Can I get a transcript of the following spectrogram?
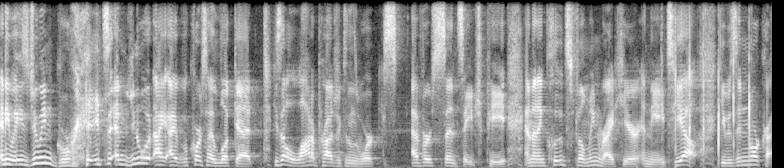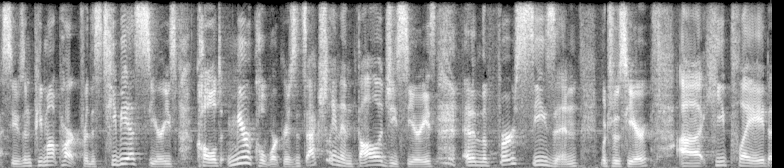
Anyway, he's doing great. And you know what? I, I of course I look at. He's had a lot of projects in the works ever since HP, and that includes filming right here in the ATL. He was in Norcross. He was in Piedmont Park for this TBS series called Miracle Workers. It's actually an anthology series, and in the first season, which was here, uh, he played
